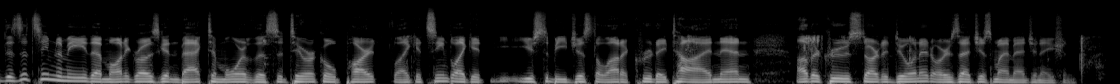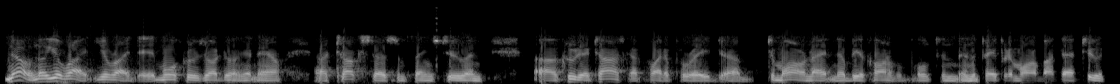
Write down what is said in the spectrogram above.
Does it seem to me that Mardi Gras is getting back to more of the satirical part? Like it seemed like it used to be just a lot of Krewe d'Etat, and then other crews started doing it, or is that just my imagination? No, no, you're right. You're right. Uh, More crews are doing it now. Uh, Tucks does some things too, and uh, Krewe d'Etat's got quite a parade um, tomorrow night, and there'll be a carnival bulletin in the paper tomorrow about that too. And,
